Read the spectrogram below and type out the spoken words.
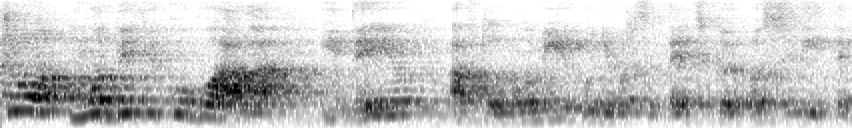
що модифікувала ідею автономії університетської освіти.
